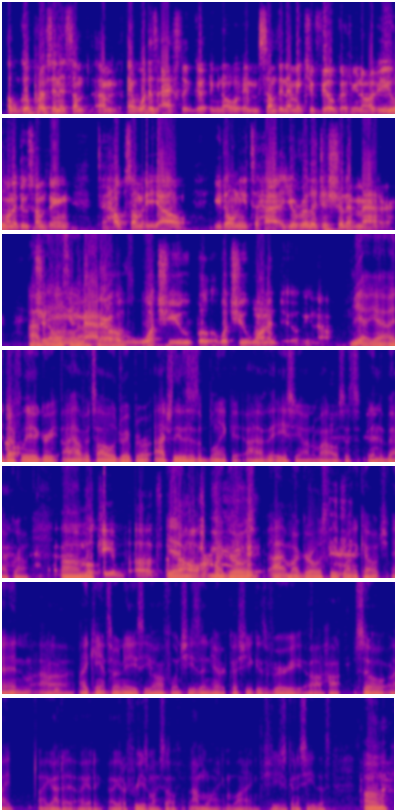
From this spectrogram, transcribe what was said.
a good person is some um, and what is actually good you know something that makes you feel good you know if you want to do something to help somebody out you don't need to have your religion shouldn't matter it have should only AC on for matter of what you what you want to do you know Yeah, yeah, I definitely agree. I have a towel draped around. Actually, this is a blanket. I have the AC on in my house. It's in the background. Um, low key uh, yeah, towel. my, my girl is I, my girl is asleep on the couch, and uh, I can't turn the AC off when she's in here because she gets very uh, hot. So I I gotta I gotta I gotta freeze myself. I'm lying. I'm lying. She's gonna see this. Um,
